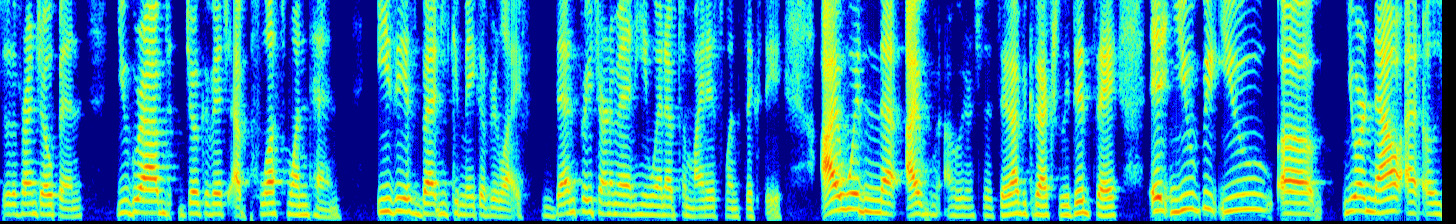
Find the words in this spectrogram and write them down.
for the French Open, you grabbed Djokovic at plus 110. Easiest bet you can make of your life. Then pre-tournament, he went up to minus 160. I wouldn't. I I wouldn't say that because I actually did say it. You be you. Uh, you are now at a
